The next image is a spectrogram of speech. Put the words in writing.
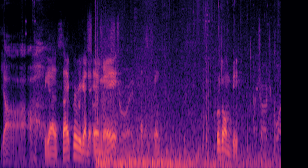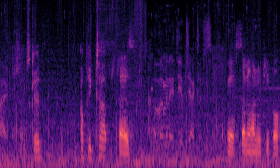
Yeah. We got a Cypher, we got an M8. That's good. We're going B. Charge acquired. Sounds good. I'll peek top. Because Eliminate the objectives. we have 700 people.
